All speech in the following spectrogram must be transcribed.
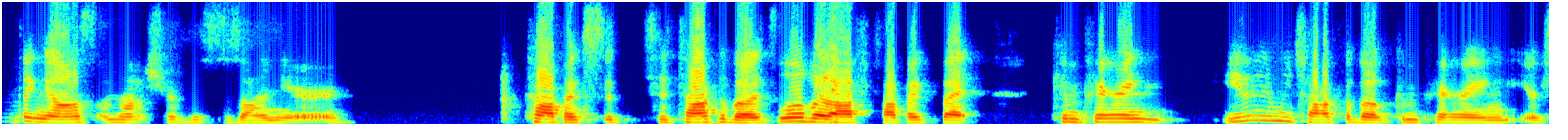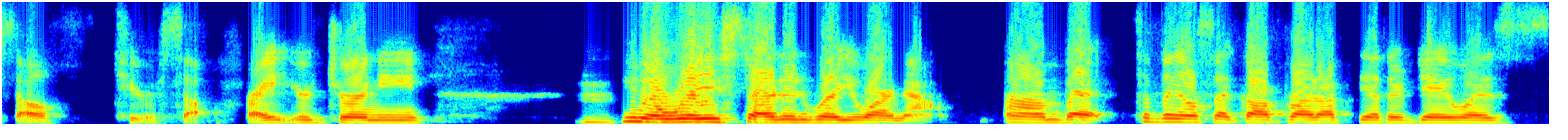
Something else, I'm not sure if this is on your topics to, to talk about. It's a little bit off topic, but comparing, even when we talk about comparing yourself to yourself, right? Your journey, mm. you know, where you started, where you are now. Um, but something else that got brought up the other day was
